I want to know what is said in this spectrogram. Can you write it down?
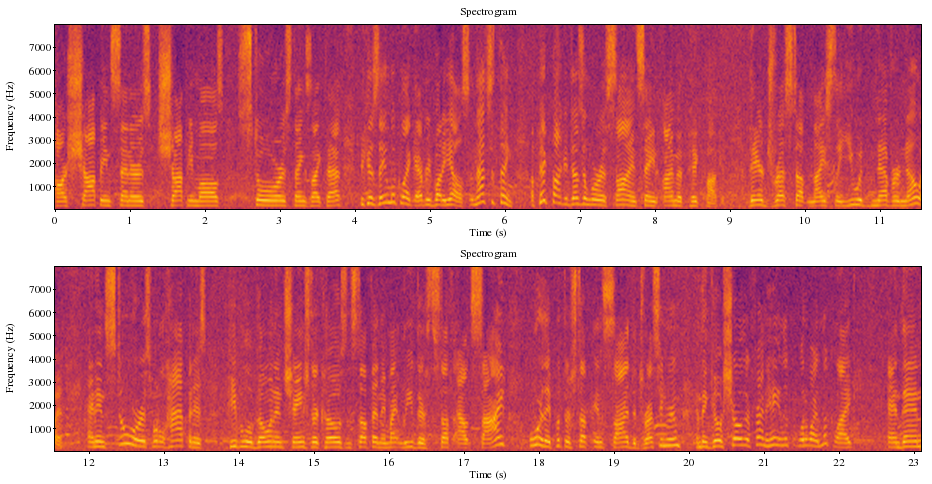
are shopping centers, shopping malls, stores, things like that, because they look like everybody else. And that's the thing, a pickpocket doesn't wear a sign saying, I'm a pickpocket. They're dressed up nicely, you would never know it. And in stores, what'll happen is people will go in and change their clothes and stuff, and they might leave their stuff outside, or they put their stuff inside the dressing room, and then go show their friend, hey, look, what do I look like? And then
